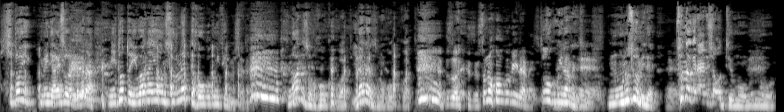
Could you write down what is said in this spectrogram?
ひどい目に遭いそうだったから、二度と言わないようにするねって報告に来てきましたなんでその報告はって？いらないよその報告はって。そうですよ。その報告いらないです。報告いらないんですよ。ものすごい見て、ええそんなわけないでしょっていう、もう、もう、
